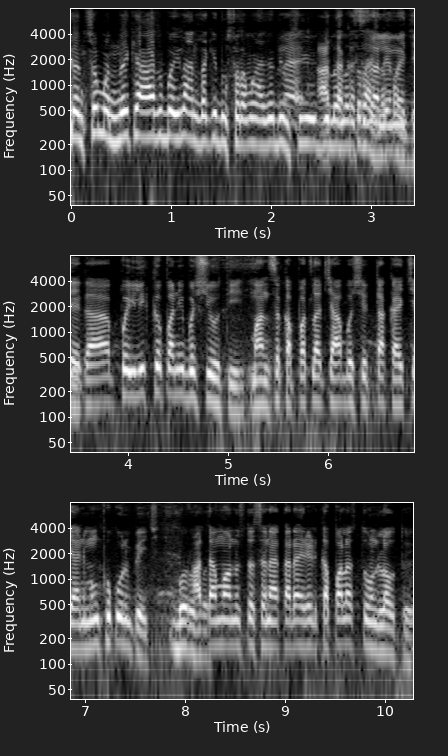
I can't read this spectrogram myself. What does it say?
त्यांचं म्हणणं आहे की आज बैल आणला की दुसरा माझ्या दिवशी आता गुलाला तर कसं राहिला झालंय माहितीये पाहिजे. का? पहिली कपानी बशी होती. माणसं कपातला चहा बशीत टाकायची आणि मग फुकून प्यायची. बरोबर. आता माणूस तसं नाही आता डायरेक्ट कपालाच तोंड लावतोय.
